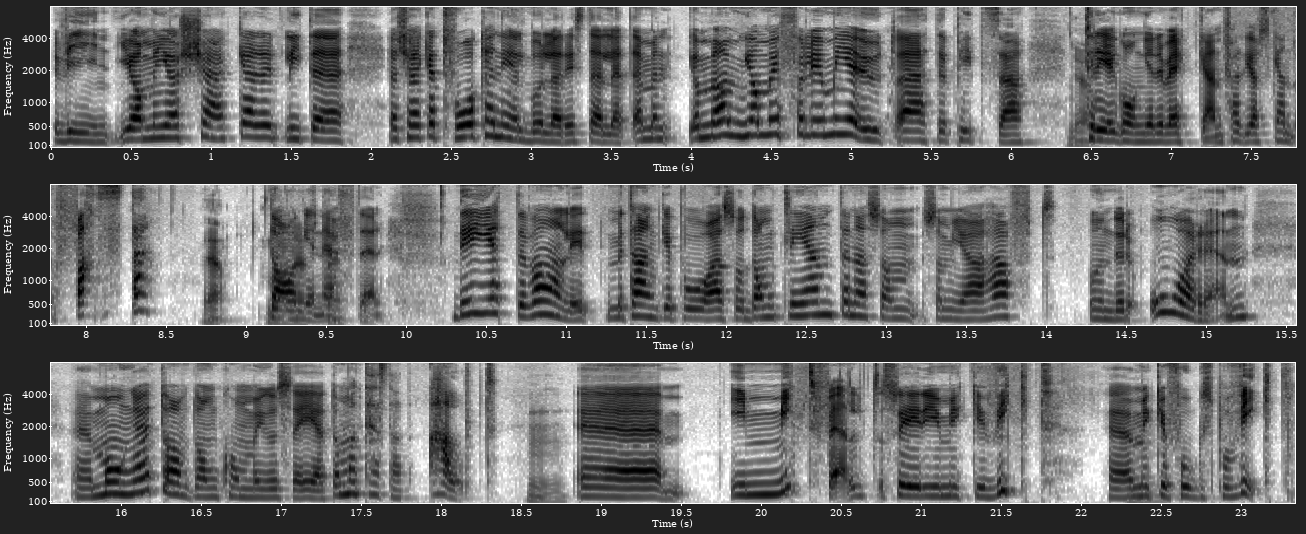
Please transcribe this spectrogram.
vin. Ja, men jag käkar lite, jag käkar två kanelbullar istället. Ja, men jag, jag, jag följer med ut och äter pizza Ja. tre gånger i veckan för att jag ska ändå fasta Ja, dagen efter. Det är jättevanligt med tanke på alltså, de klienterna som, som jag har haft under åren. Eh, många av dem kommer ju att säga att de har testat allt. Eh, I mitt fält så är det ju mycket vikt, eh, mycket fokus på vikt.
